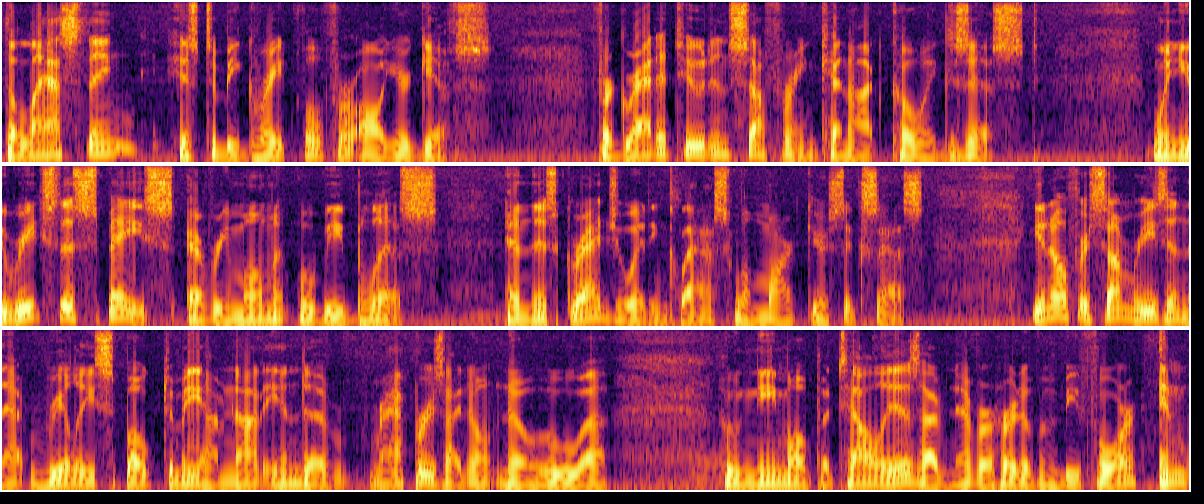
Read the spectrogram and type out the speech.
The last thing is to be grateful for all your gifts for gratitude and suffering cannot coexist. When you reach this space, every moment will be bliss, and this graduating class will mark your success. You know, for some reason that really spoke to me. I'm not into rappers. I don't know who uh, who Nimo Patel is. I've never heard of him before. And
